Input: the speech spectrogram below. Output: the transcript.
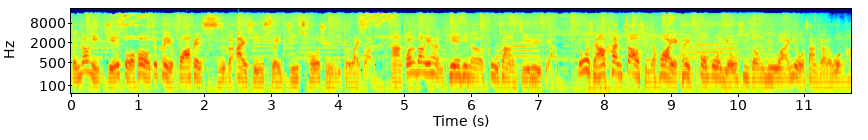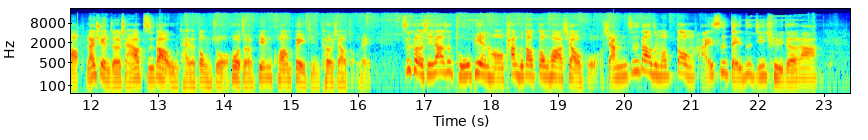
等到你解锁后，就可以花费十个爱心，随机抽取一个外观。啊，官方也很贴心的附上了几率表。如果想要看造型的话，也可以透过游戏中 UI 右上角的问号来选择想要知道舞台的动作或者边框背景特效种类。只可惜它是图片哦，看不到动画效果。想知道怎么动，还是得自己取得啦。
